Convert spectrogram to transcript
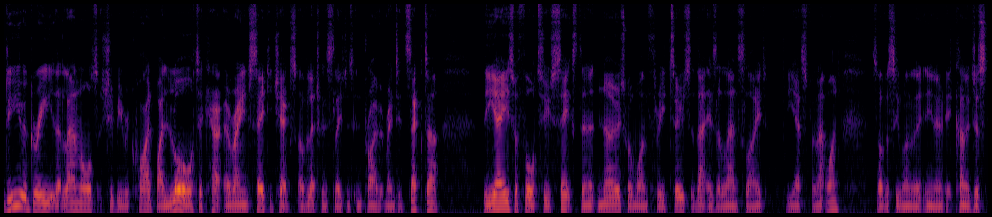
Do you agree that landlords should be required by law to arrange safety checks of electrical installations in private rented sector? The yeas were 426, the no's were 132, so that is a landslide. Yes for that one. It's obviously one of the, you know, it kind of just,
